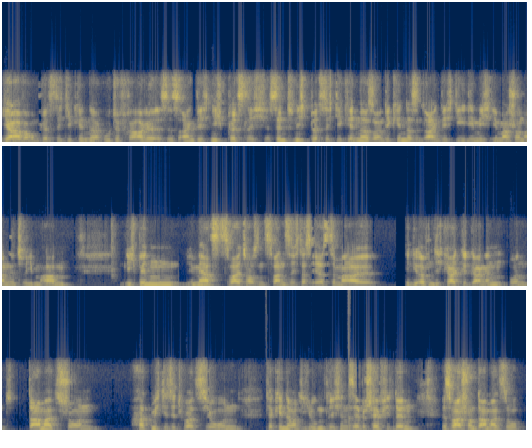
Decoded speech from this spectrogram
Ja, warum plötzlich die Kinder? Gute Frage. Es ist eigentlich nicht plötzlich, es sind nicht plötzlich die Kinder, sondern die Kinder sind eigentlich die, die mich immer schon angetrieben haben. Ich bin im März 2020 das erste Mal in die Öffentlichkeit gegangen und damals schon hat mich die Situation der Kinder und die Jugendlichen sehr beschäftigt, denn es war schon damals so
